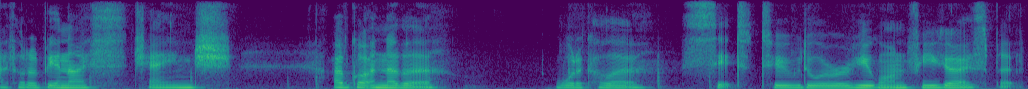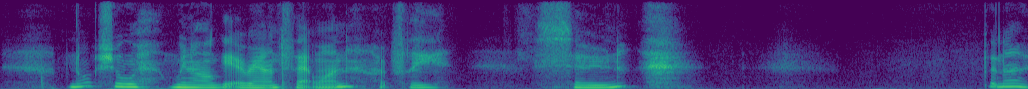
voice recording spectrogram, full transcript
I thought it'd be a nice change. I've got another watercolor set to do a review on for you guys, but I'm not sure when I'll get around to that one. Hopefully soon. but no.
